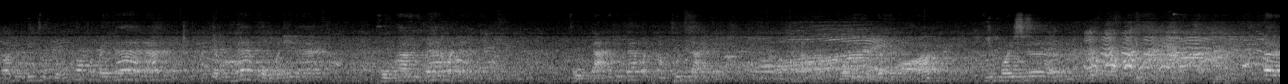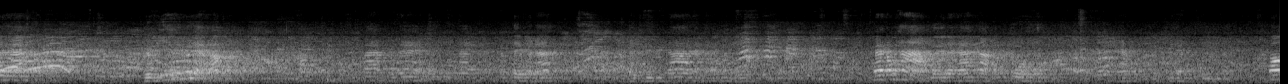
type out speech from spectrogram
เราจะมีจุดบกพร่องบนใบหน้านะอย่างคุณแม่ผมวันนี้นะฮะผมพาคุณแม่มาเนี่ยผมอยากให้คุณแม่มาทำชุดใหญ่เลยวันนี้ผมจะขอยิมมอยเชอร์ได้ไหมฮะเดี๋ยวนี้ให้ด้วยเหรอครับครับคุณมากคุณแม่คุณแม่เต็มเลยนะแต่คือหน้านะครับวันนี้แม่ต้องอาบเลยนะฮะอาบทั้งตัวนะครับก็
